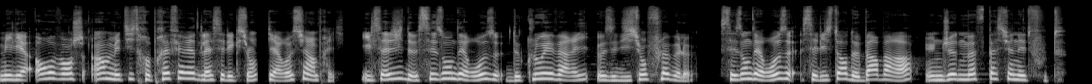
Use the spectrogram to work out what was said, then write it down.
mais il y a en revanche un de mes titres préférés de la sélection qui a reçu un prix. Il s'agit de Saison des Roses de Chloé Vary aux éditions Flobele. Saison des Roses, c'est l'histoire de Barbara, une jeune meuf passionnée de foot.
